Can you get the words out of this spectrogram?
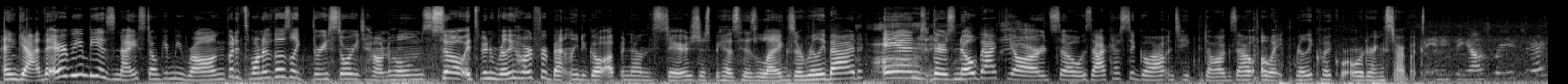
And yeah, the Airbnb is nice, don't get me wrong, but it's one of those like three story townhomes. So it's been really hard for Bentley to go up and down the stairs just because his legs are really bad. And there's no backyard, so Zach has to go out and take the dogs out. Oh wait, really quick, we're ordering Starbucks. Anything else for you today?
